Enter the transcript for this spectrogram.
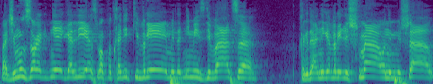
Почему 40 дней Галия смог подходить к евреям и над ними издеваться? Когда они говорили «шма», он им мешал.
